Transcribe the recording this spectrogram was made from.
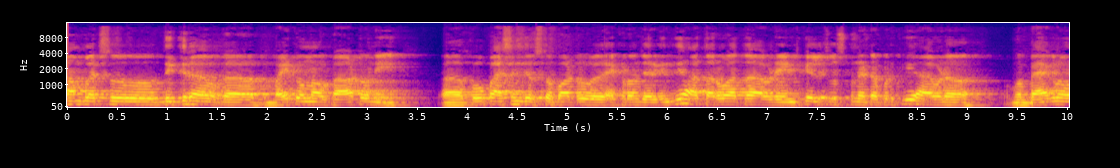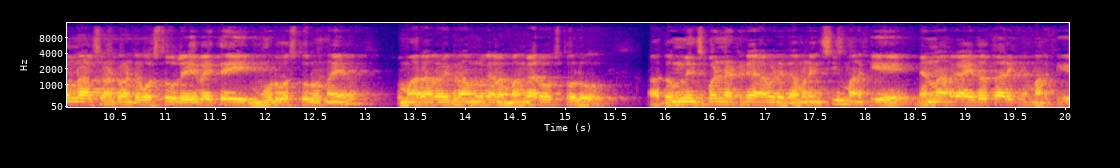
కాంప్లెక్స్ దగ్గర ఒక బయట ఉన్న ఒక ఆటోని కో ప్యాసింజర్స్తో పాటు ఎక్కడం జరిగింది. ఆ తర్వాత ఆవిడ ఇంటికి వెళ్ళి చూసుకునేటప్పటికి ఆవిడ బ్యాగ్లో ఉండాల్సినటువంటి వస్తువులు ఏవైతే ఈ మూడు వస్తువులు ఉన్నాయో సుమారు అరవై గ్రాములు గల బంగారు వస్తువులు దొంగిలించబడినట్టుగా ఆవిడ గమనించి మనకి నిన్న అనగా ఐదో తారీఖున మనకి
